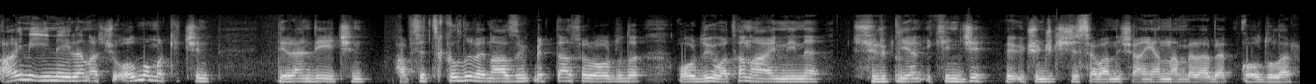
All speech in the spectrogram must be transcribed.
aynı iğneyle aşı olmamak için direndiği için hapse tıkıldı ve Nazım Hikmet'ten sonra orduda orduyu vatan hainliğine sürükleyen ikinci ve üçüncü kişi Sevan Nişanyan'la beraber oldular.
